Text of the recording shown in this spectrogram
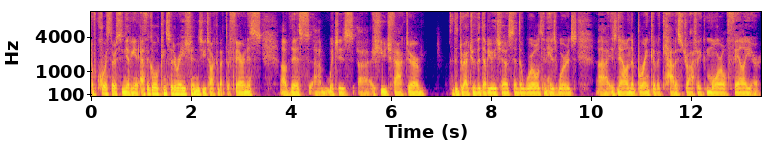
of course, there are significant ethical considerations. You talk about the fairness of this, um, which is uh, a huge factor. The director of the WHO said the world, in his words, uh, is now on the brink of a catastrophic moral failure.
